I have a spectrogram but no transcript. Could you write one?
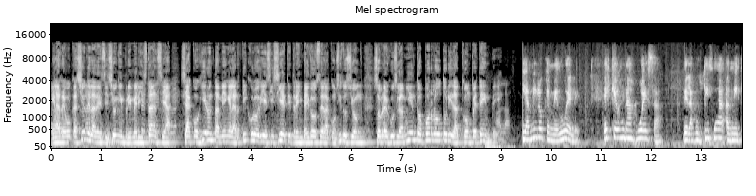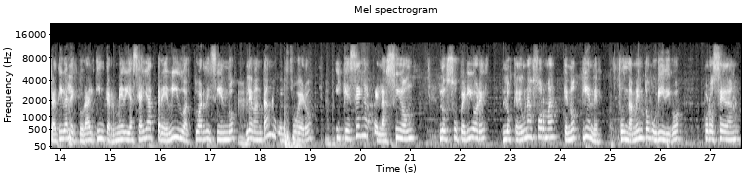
en la revocación de la decisión en primera instancia, se acogieron también el artículo 17 y 32 de la Constitución sobre el juzgamiento por la autoridad competente. Y a mí lo que me duele es que una jueza de la justicia administrativa electoral intermedia se haya atrevido a actuar diciendo, levantando el fuero, y que sea en apelación los superiores los que de una forma que no tiene fundamento jurídico procedan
